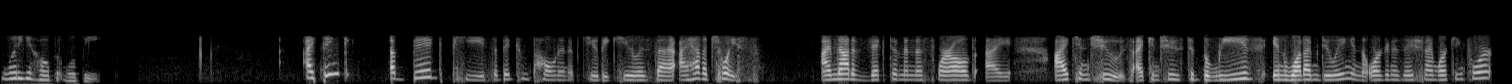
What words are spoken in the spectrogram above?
what do you hope it will be? I think a big piece, a big component of QBQ is that I have a choice. I'm not a victim in this world. I I can choose. I can choose to believe in what I'm doing in the organization I'm working for,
